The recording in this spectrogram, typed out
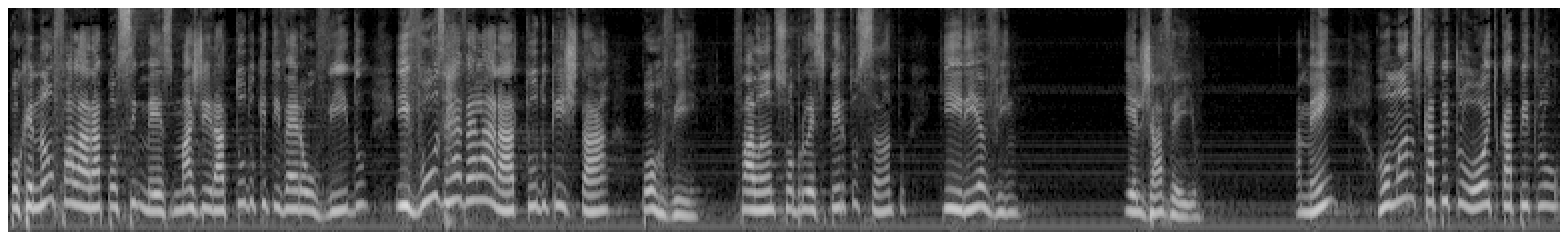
Porque não falará por si mesmo, mas dirá tudo o que tiver ouvido e vos revelará tudo o que está por vir. Falando sobre o Espírito Santo que iria vir. E ele já veio. Amém? Romanos capítulo 8, capítulo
